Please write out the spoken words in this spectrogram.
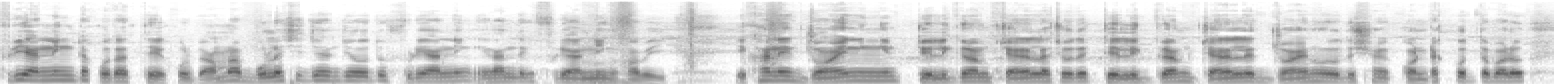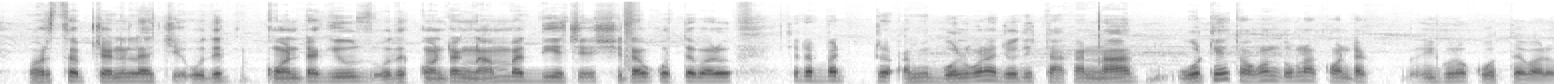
ফ্রি আর্নিংটা কোথা থেকে করবে? আমরা বলেছি যে যেহেতু ফ্রি আর্নিং এখান থেকে ফ্রি আর্নিং হবেই। এখানে জয়নিং ইন টেলিগ্রাম চ্যানেল আছে, ওদের টেলিগ্রাম চ্যানেলে জয়েন হয়ে ওদের সঙ্গে কন্ট্যাক্ট করতে পারো। হোয়াটসঅ্যাপ চ্যানেল আছে, ওদের কন্ট্যাক্ট ইউজ ওদের কন্ট্যাক্ট নাম্বার দিয়েছে, সেটাও করতে পারো। সেটা বাট আমি বলব না, যদি টাকা না ওঠে, তখন তোমরা কন্ট্যাক্ট এইগুলো করতে পারো।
